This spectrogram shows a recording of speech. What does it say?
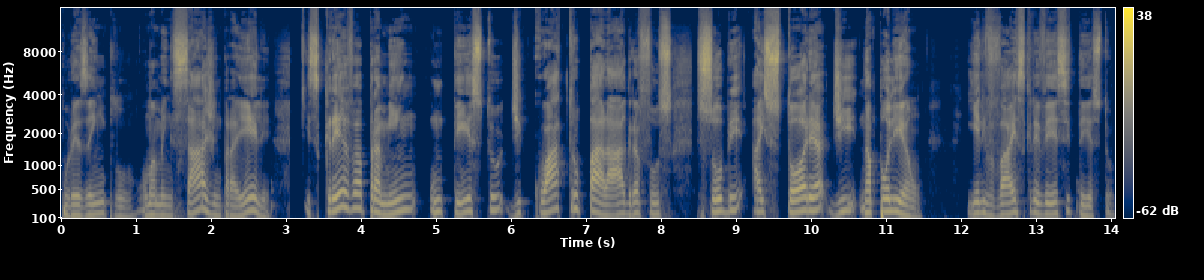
por exemplo, uma mensagem para ele. Escreva para mim um texto de quatro parágrafos sobre a história de Napoleão. E ele vai escrever esse texto.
